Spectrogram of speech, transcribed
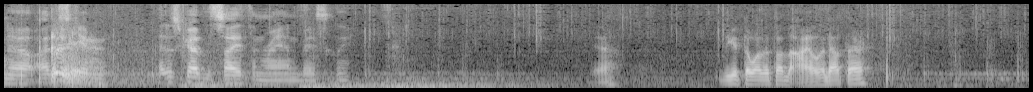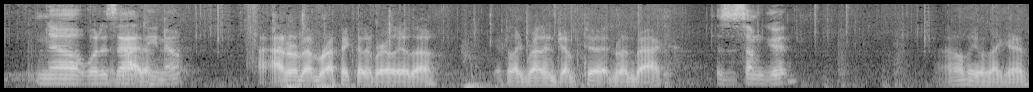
No, I just came. I just grabbed the scythe and ran, basically. Yeah. Did you get the one that's on the island out there? No, what is that? either. Do you know? I, I don't remember. I picked it up earlier though. You have to like run and jump to it and run back. Is it something good? I don't think it was that good.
